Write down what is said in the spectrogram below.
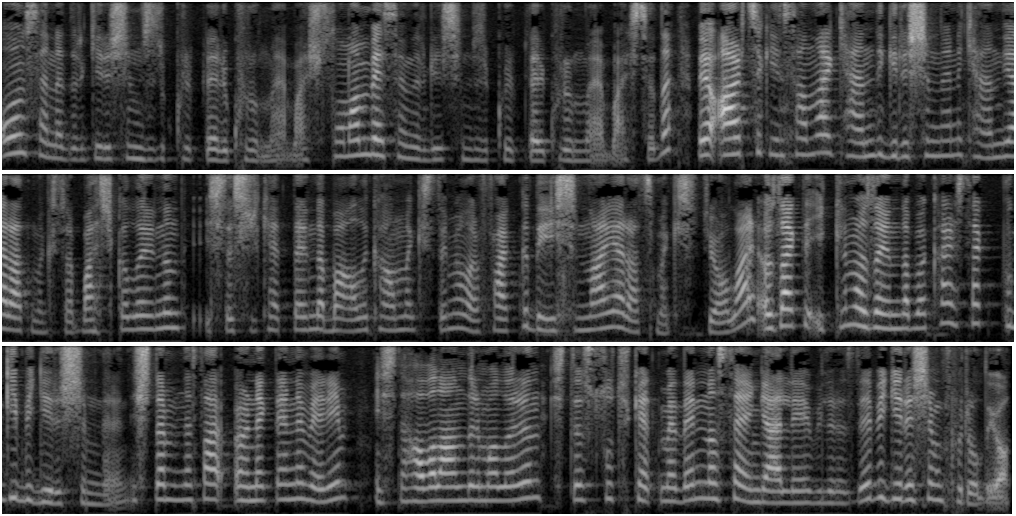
10 senedir girişimcilik kulüpleri kurulmaya başladı. Son 15 senedir girişimcilik kulüpleri kurulmaya başladı. Ve artık insanlar kendi girişimlerini kendi yaratmak istiyor. Başkalarının işte şirketlerinde bağlı kalmak istemiyorlar. Farklı değişimler yaratmak istiyorlar. Özellikle iklim özelinde bakarsak bu gibi girişimlerin işte mesela örneklerini vereyim. İşte havalandırmaların işte su tüketmelerini nasıl engelleyebiliriz diye bir girişim kuruluyor.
